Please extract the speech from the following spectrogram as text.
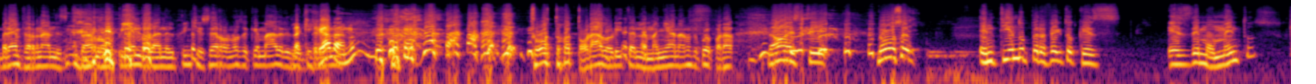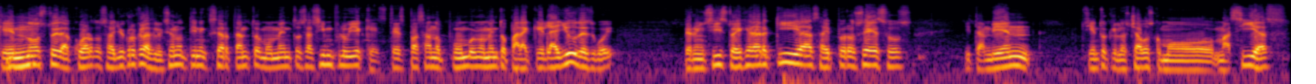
Brian Fernández, que está rompiéndola en el pinche cerro, no sé qué madre. La quijada, ¿no? todo, todo atorado ahorita en la mañana, no se puede parar. No, este, no, o sea, entiendo perfecto que es, es de momentos, que no estoy de acuerdo, o sea, yo creo que la selección no tiene que ser tanto de momentos, o sea, sí influye que estés pasando por un buen momento para que le ayudes, güey. Pero insisto, hay jerarquías, hay procesos, y también siento que los chavos como Macías,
